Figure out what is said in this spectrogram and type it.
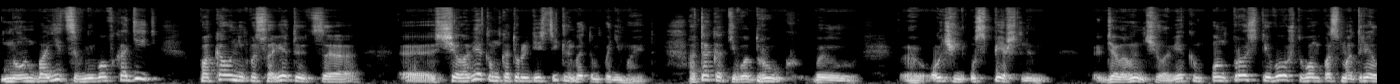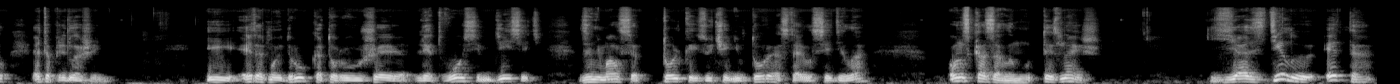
Но он боится в него входить, пока он не посоветуется э, с человеком, который действительно в этом понимает. А так как его друг был э, очень успешным деловым человеком, он просит его, чтобы он посмотрел это предложение. И этот мой друг, который уже лет 8-10 занимался только изучением Торы, оставил все дела, он сказал ему, ты знаешь, я сделаю это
